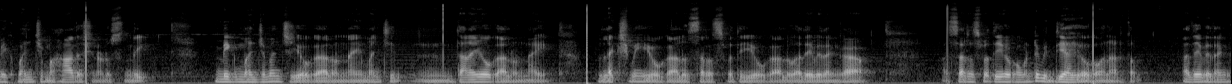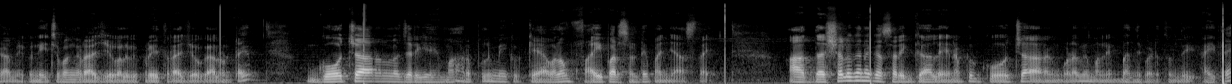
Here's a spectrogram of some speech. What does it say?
మీకు మంచి మహాదశ నడుస్తుంది. మీకు మంచి మంచి యోగాలు ఉన్నాయి మంచి ధనయోగాలు ఉన్నాయి లక్ష్మీ యోగాలు సరస్వతి యోగాలు అదేవిధంగా సరస్వతి యోగం అంటే విద్యాయోగం అని అర్థం. అదేవిధంగా మీకు నీచభంగ రాజయోగాలు విపరీత రాజయోగాలు ఉంటాయి. గోచారంలో జరిగే మార్పులు మీకు కేవలం ఫైవ్ పర్సెంటే పనిచేస్తాయి. ఆ దశలు కనుక సరిగ్గా లేనప్పుడు గోచారం కూడా మిమ్మల్ని ఇబ్బంది పెడుతుంది. అయితే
